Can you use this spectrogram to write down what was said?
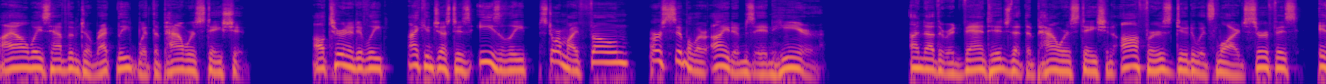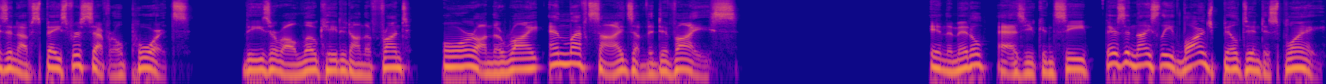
I always have them directly with the power station. Alternatively, I can just as easily store my phone or similar items in here. Another advantage that the power station offers due to its large surface is enough space for several ports. These are all located on the front or on the right and left sides of the device. In the middle, as you can see, there's a nicely large built-in display.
